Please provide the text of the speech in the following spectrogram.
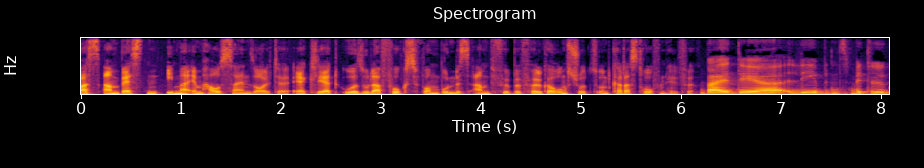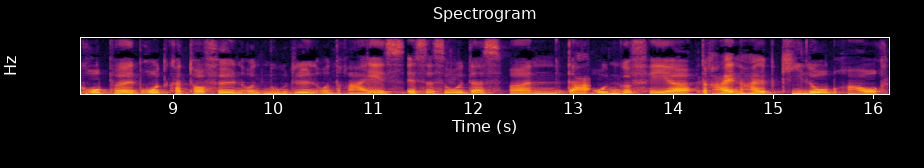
Was am besten immer im Haus sein sollte, erklärt Ursula Fuchs vom Bundesamt für Bevölkerungsschutz und Katastrophenhilfe. Bei der Lebensmittelgruppe Brot, Kartoffeln und Nudeln und Reis ist es so, dass man da ungefähr dreieinhalb Kilo braucht.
